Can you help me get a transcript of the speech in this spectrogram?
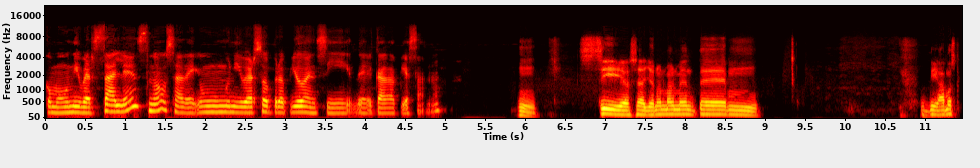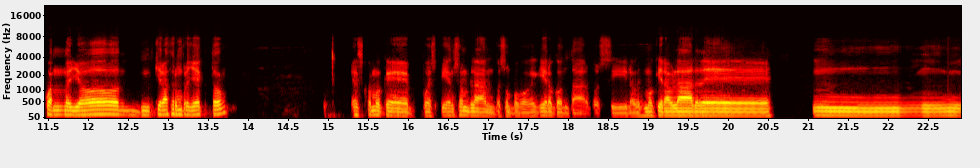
como universales, ¿no? O sea, de un universo propio en sí de cada pieza, ¿no? Mm. Sí, o sea, yo normalmente... Digamos que cuando yo quiero hacer un proyecto, es como que pues pienso en plan, pues un poco qué quiero contar. Pues si lo mismo quiero hablar de mm,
